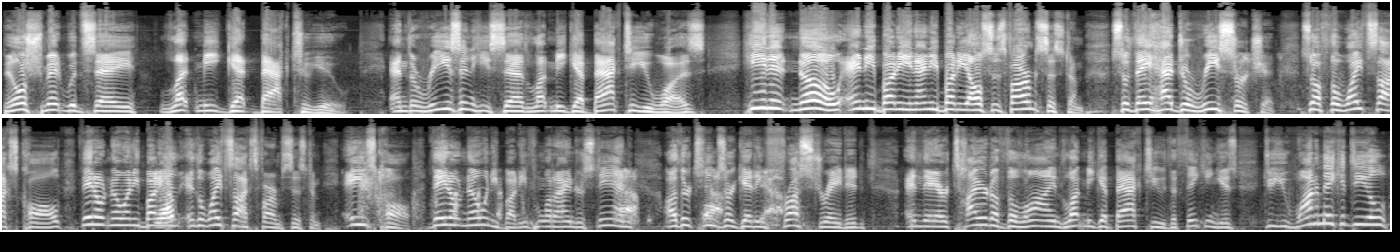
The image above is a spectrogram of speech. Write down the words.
Bill Schmidt would say, Let me get back to you. And the reason he said, Let me get back to you was he didn't know anybody in anybody else's farm system. So they had to research it. So if the White Sox called, they don't know anybody Yep. in, in the White Sox farm system. A's call, they don't know anybody. From what I understand, other teams are getting frustrated and they are tired of the line, Let me get back to you. The thinking is, Do you want to make a deal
